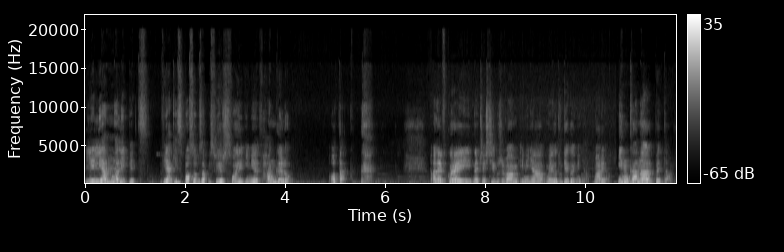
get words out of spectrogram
Lilianna Lipiec. W jaki sposób zapisujesz swoje imię w hangulu? O tak. Ale w Korei najczęściej używam imienia, mojego drugiego imienia, Maria. Inka Nar pyta.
